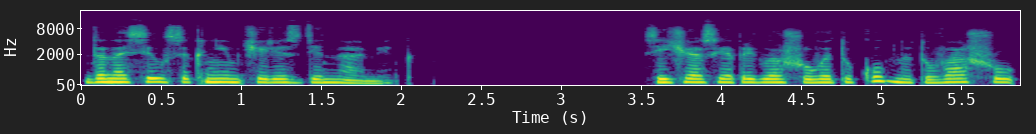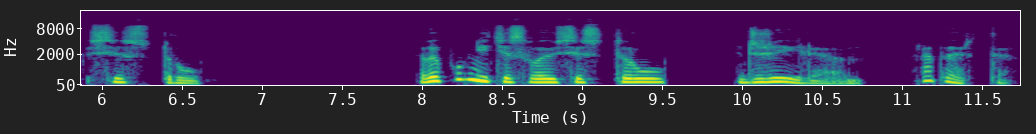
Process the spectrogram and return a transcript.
доносился к ним через динамик. Сейчас я приглашу в эту комнату вашу сестру. Вы помните свою сестру Джиллиан, Роберта?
